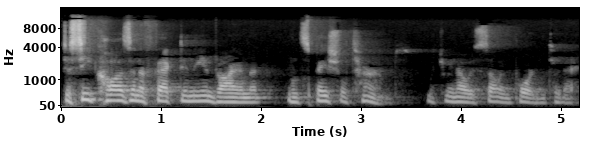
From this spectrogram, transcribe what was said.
to see cause and effect in the environment in spatial terms, which we know is so important today.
